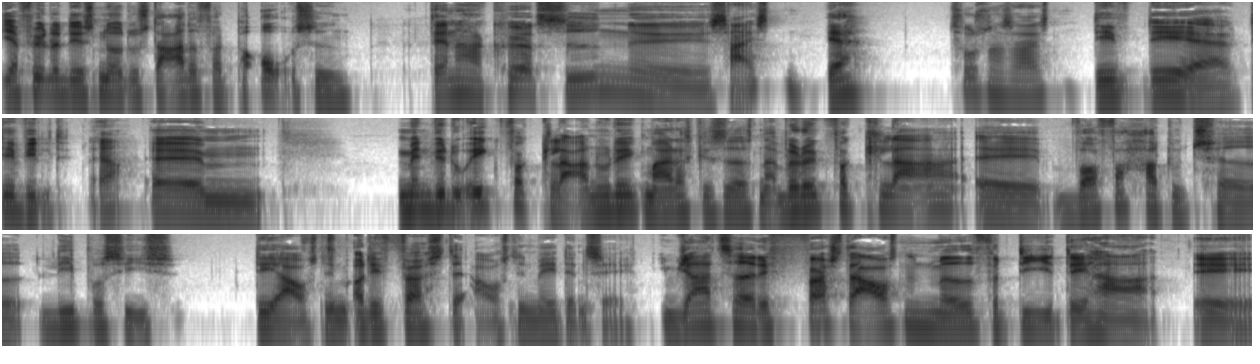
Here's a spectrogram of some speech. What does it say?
jeg føler, det er sådan noget, du startede for et par år siden. Den har kørt siden øh, 16, Ja, 2016. det, det, er, det er vildt. Ja. Øhm, men vil du ikke forklare, nu er det ikke mig, der skal sidde og snakke, vil du ikke forklare, øh, hvorfor har du taget lige præcis det afsnit, og det første afsnit med i den serie? Jeg har taget det første afsnit med, fordi det har... Øh,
